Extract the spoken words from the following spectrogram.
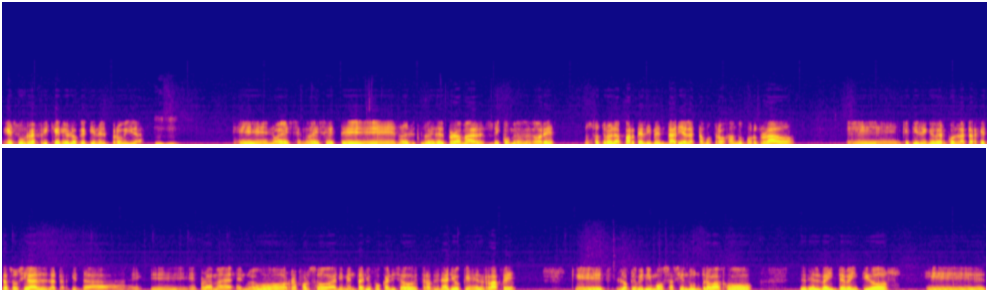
es un refrigerio lo que tiene el Provida. Eh, no es no es este no es, no es del programa de comedores. Nosotros la parte alimentaria la estamos trabajando por otro lado eh, que tiene que ver con la tarjeta social, la tarjeta, este, el programa, el nuevo refuerzo alimentario focalizado extraordinario, que es el RAFE, que es lo que venimos haciendo un trabajo desde el 2022, eh,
